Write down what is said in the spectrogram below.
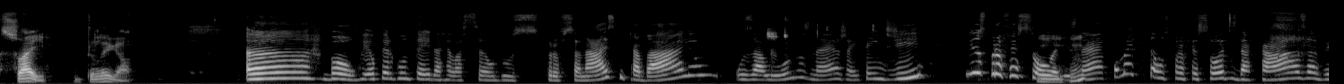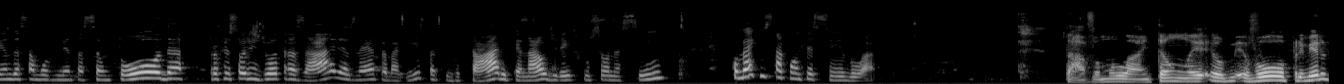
Isso aí, muito legal. Ah, bom, eu perguntei da relação dos profissionais que trabalham, os alunos, né? Já entendi. E os professores, uhum. né? Como é que estão os professores da casa vendo essa movimentação toda? Professores de outras áreas, né? Trabalhista, tributário, penal, direito funciona assim. Como é que está acontecendo lá? Tá, vamos lá. Então, eu, eu vou primeiro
